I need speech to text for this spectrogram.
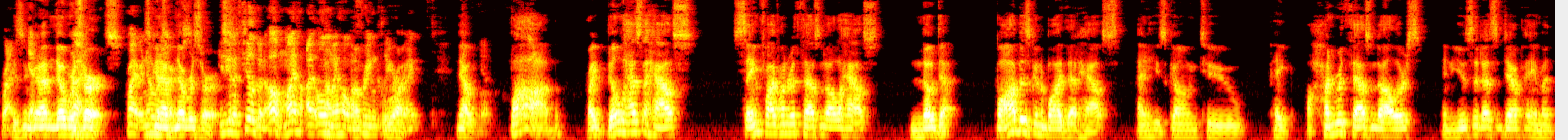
Right, He's yeah. going to have no reserves. Right, He's no going to have no reserves. He's going to feel good. Oh, my, I own my Uh, home uh, free and clear, right. right? Now, Yeah. Bob, right? Bill has the house, same five hundred thousand dollar house, no debt. Bob is going to buy that house, and he's going to pay hundred thousand dollars and use it as a down payment,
